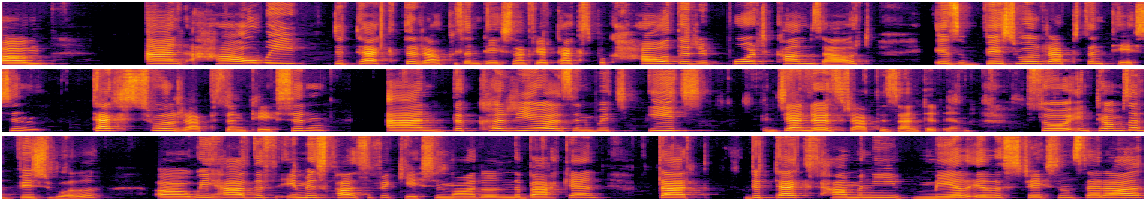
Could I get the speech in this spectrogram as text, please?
Um, and how we detect the representation of your textbook, how the report comes out is visual representation, textual representation, and the careers in which each gender is represented in. So, in terms of visual, uh, we have this image classification model in the backend that detects how many male illustrations there are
